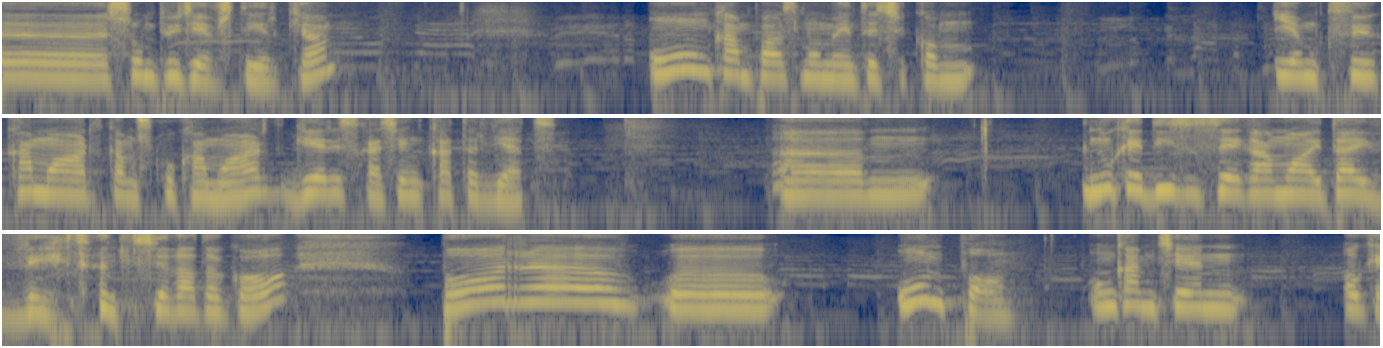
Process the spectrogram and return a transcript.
Ë shumë pyetje e vështirë kjo. Un kam pas momente që kam Jam kthy, kam ardh, kam shku, kam ardh. Geri s'ka qenë 4 vjet. Ëm um, nuk e di se si e ka mbajt ai veten gjithë ato kohë, por uh, un po, un kam qenë, ok,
